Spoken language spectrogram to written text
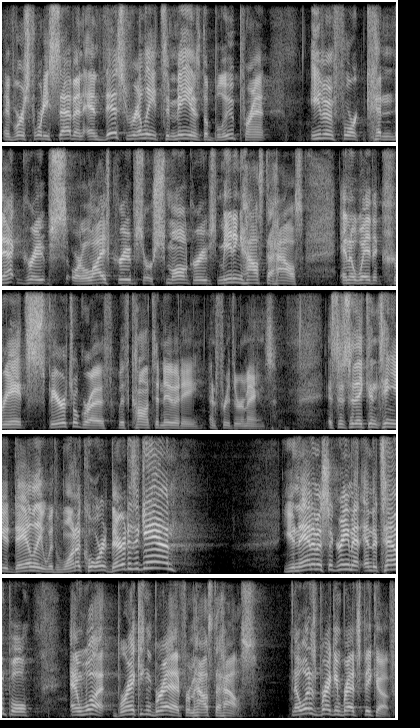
and verse 47, and this really to me is the blueprint even for connect groups or life groups or small groups, meeting house to house in a way that creates spiritual growth with continuity and fruit that remains. It says, so they continue daily with one accord. There it is again. Unanimous agreement in the temple, and what? Breaking bread from house to house. Now, what does breaking bread speak of?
